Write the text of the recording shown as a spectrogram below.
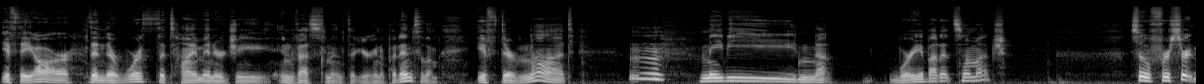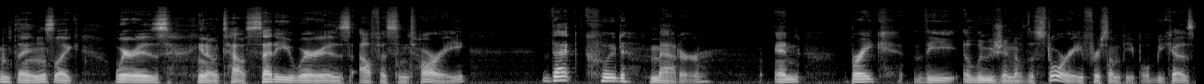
If they are, then they're worth the time, energy, investment that you're going to put into them. If they're not, mm, maybe not worry about it so much. So for certain things, like where is, you know, Tau Ceti, where is Alpha Centauri, that could matter. And break the illusion of the story for some people because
